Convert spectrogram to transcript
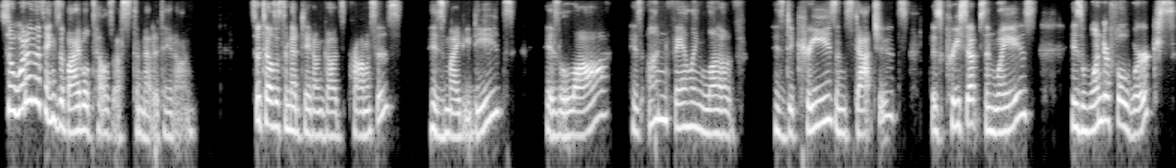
So, what are the things the Bible tells us to meditate on? So it tells us to meditate on God's promises, his mighty deeds, his law, his unfailing love, his decrees and statutes, his precepts and ways, his wonderful works?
